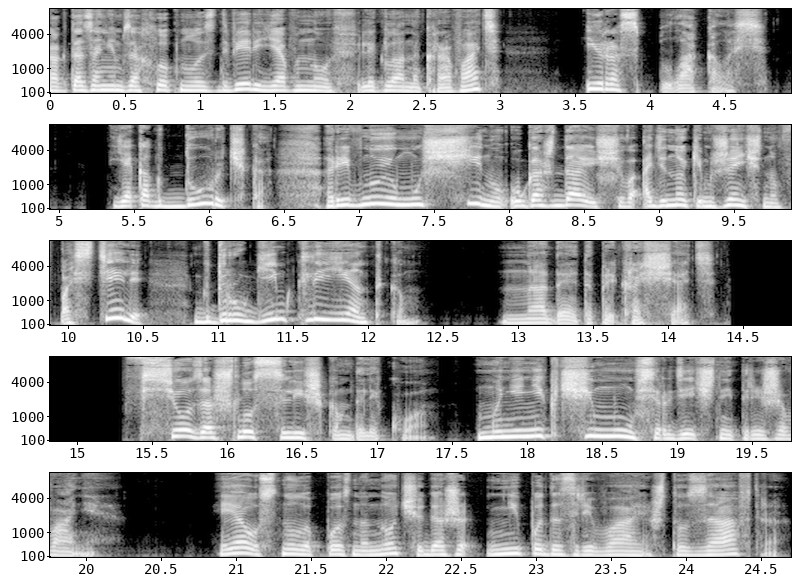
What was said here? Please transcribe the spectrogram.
Когда за ним захлопнулась дверь, я вновь легла на кровать и расплакалась. Я как дурочка ревную мужчину, угождающего одиноким женщинам в постели, к другим клиенткам. Надо это прекращать. Все зашло слишком далеко. Мне ни к чему сердечные переживания. Я уснула поздно ночью, даже не подозревая, что завтра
